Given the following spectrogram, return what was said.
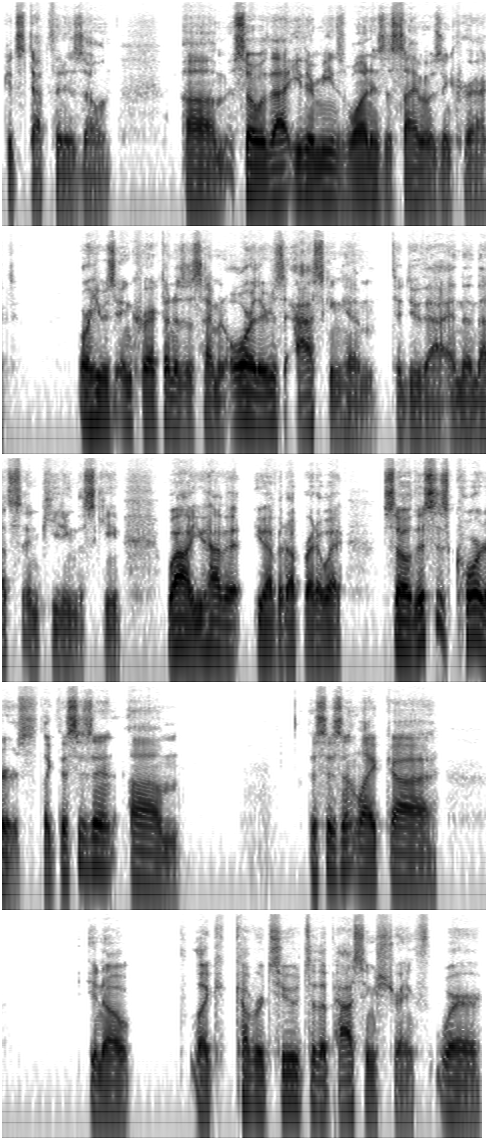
gets depth in his zone. Um, so that either means one, his assignment was incorrect, or he was incorrect on his assignment, or they're just asking him to do that, and then that's impeding the scheme. Wow, you have it, you have it up right away. So this is quarters. Like this isn't um this isn't like uh you know like cover two to the passing strength where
